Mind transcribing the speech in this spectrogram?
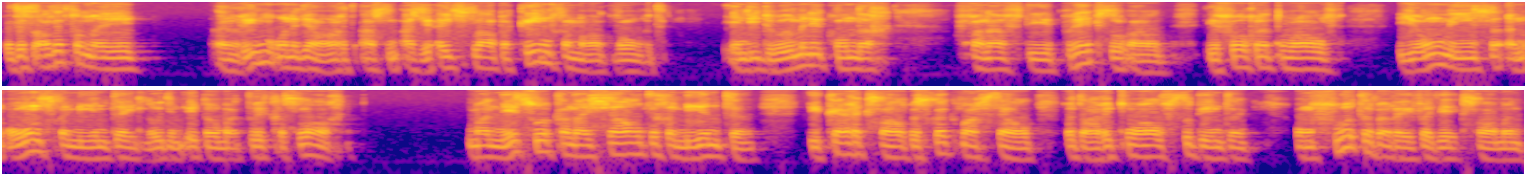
Dit is altyd vir my 'n riem onder die hart as as die uitslae bekend gemaak word en die dominee kondig vanaf die preeksel aan die volgende 12 jong mense in ons gemeente nou die nou matriek geslaag. Maar net so kan hy self die gemeente die kerksaal beskikbaar stel vir daardie 12 studente om voor te berei vir die eksamen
